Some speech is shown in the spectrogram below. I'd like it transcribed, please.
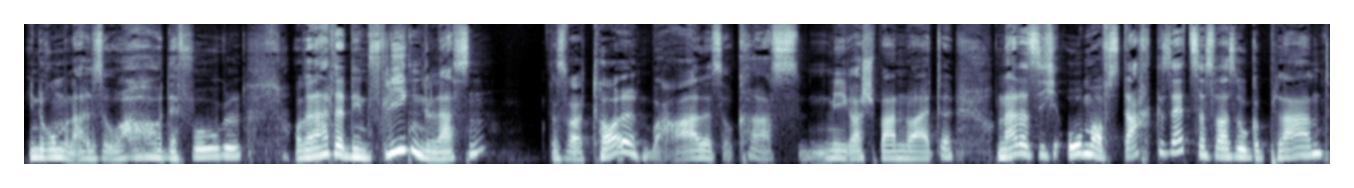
ihn rum und alle so, wow, der Vogel. Und dann hat er den fliegen gelassen. Das war toll, wow, alles so krass, mega Spannweite. Und dann hat er sich oben aufs Dach gesetzt, das war so geplant,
